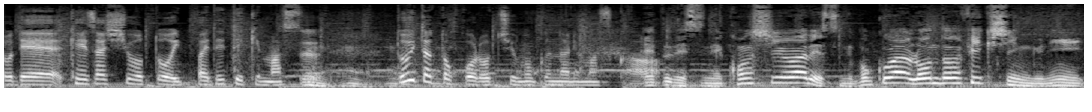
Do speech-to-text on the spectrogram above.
初で経済指標等いっぱい出てきます、どういったところ注目になりますか、えっとですね、今週はですね僕はロンドンフィクシングに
